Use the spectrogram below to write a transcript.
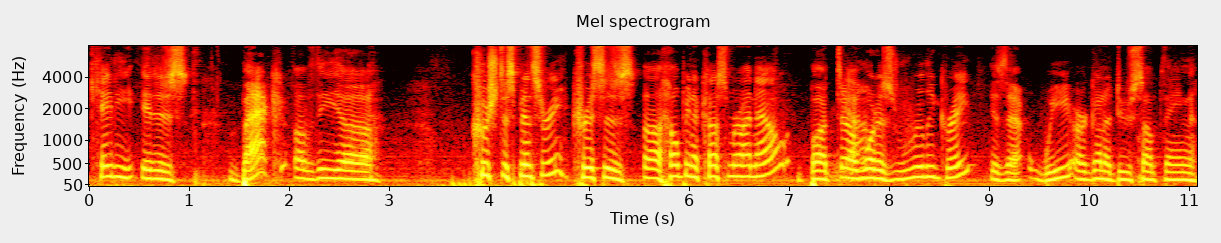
Katie? It is back of the uh, Kush dispensary. Chris is uh, helping a customer right now. But uh, Yeah. what is really great is that we are going to do something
